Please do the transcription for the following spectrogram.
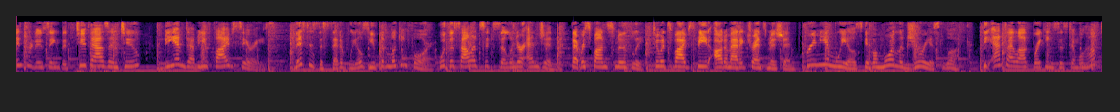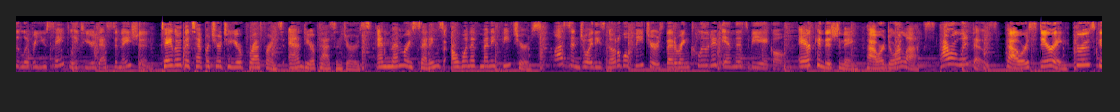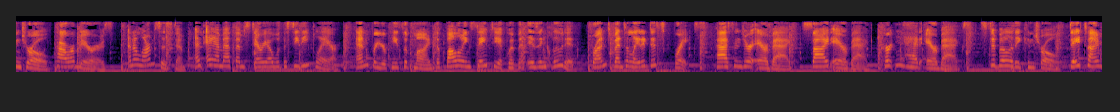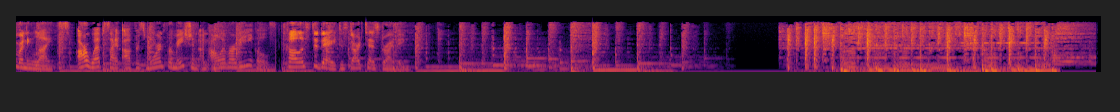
Introducing the 2002 BMW 5 Series. This is the set of wheels you've been looking for with a solid six cylinder engine that responds smoothly to its five speed automatic transmission. Premium wheels give a more luxurious look. The anti lock braking system will help deliver you safely to your destination. Tailor the temperature to your preference and your passengers. And memory settings are one of many features. Plus, enjoy these notable features that are included in this vehicle air conditioning, power door locks, power windows, power steering, cruise control, power mirrors an alarm system, an AM FM stereo with a CD player. And for your peace of mind, the following safety equipment is included. Front ventilated disc brakes, passenger airbag, side airbag, curtain head airbags, stability control, daytime running lights. Our website offers more information on all of our vehicles. Call us today to start test driving.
